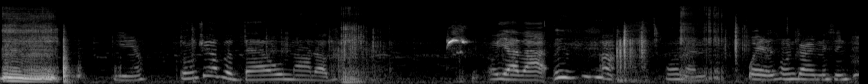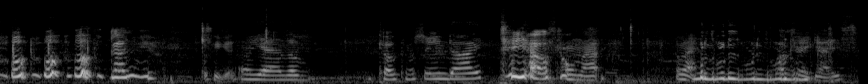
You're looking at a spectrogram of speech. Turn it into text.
yeah. Don't you have a bell, not a? Oh yeah, that. oh, Hold on. Wait, there's one guy missing. Oh, oh, oh, guys, I'm here. Okay, good. Oh yeah, the Coke machine guy. yeah, I was calling that. Okay. okay, guys.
